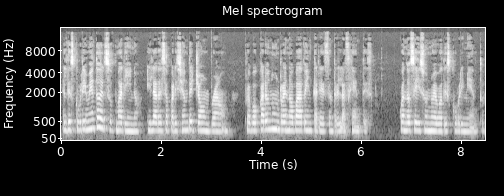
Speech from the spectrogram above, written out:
El descubrimiento del submarino y la desaparición de John Brown provocaron un renovado interés entre las gentes, cuando se hizo un nuevo descubrimiento.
